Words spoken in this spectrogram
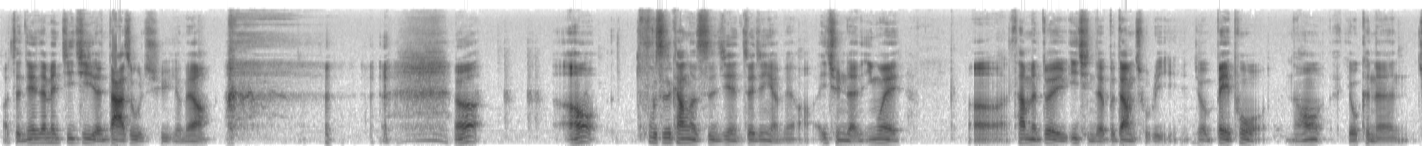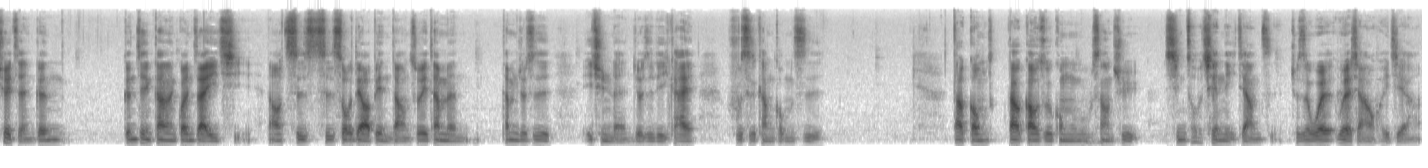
啊，整天在那边机器人大数据有没有？然后，然后富士康的事件最近有没有？一群人因为呃，他们对于疫情的不当处理，就被迫，然后有可能确诊跟跟健康人关在一起，然后吃吃收掉便当，所以他们他们就是一群人，就是离开富士康公司，到公到高速公路上去。行走千里这样子，就是为了为了想要回家。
